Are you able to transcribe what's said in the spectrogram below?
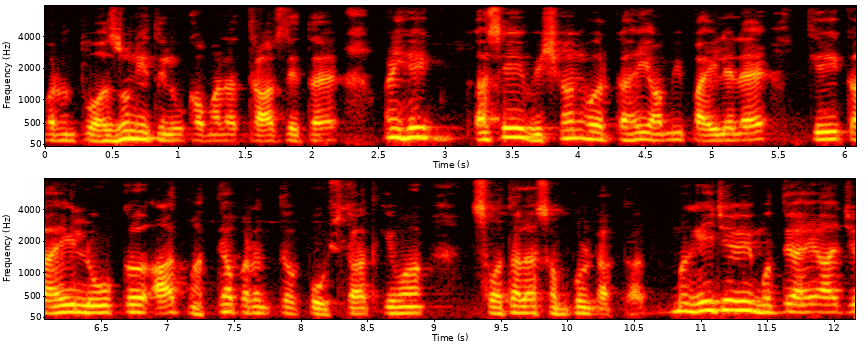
परंतु अजूनही ते लोक आम्हाला त्रास देत आहे आणि हे असे विषयांवर काही आम्ही पाहिलेलं आहे की काही लोक आत्महत्यापर्यंत पोहोचतात किंवा स्वतःला संपून टाकतात. मग हे जे मुद्दे आहे आज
